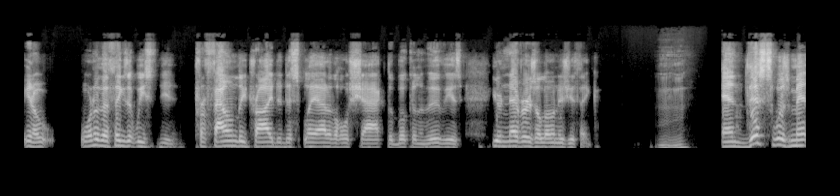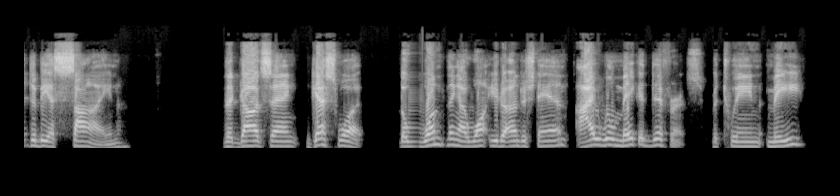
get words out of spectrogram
you know, one of the things that we profoundly tried to display out of the whole shack, the book and the movie is you're never as alone as you think. Mm-hmm. And this was meant to be a sign that God's saying, guess what? the one thing I want you to understand I will make a difference between me,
